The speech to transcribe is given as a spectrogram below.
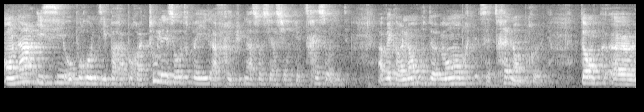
On a ici au Burundi, par rapport à tous les autres pays d'Afrique, une association qui est très solide, avec un nombre de membres, c'est très nombreux. Donc, euh,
